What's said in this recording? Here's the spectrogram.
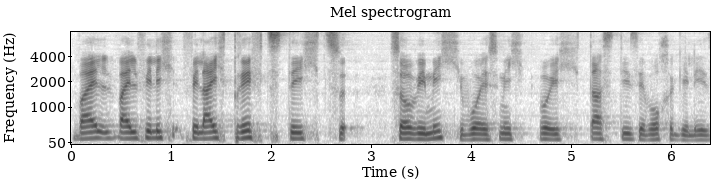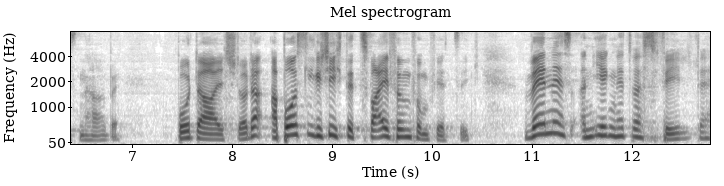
weil, weil vielleicht, vielleicht trifft es dich zu, so wie mich, wo, es mich, wo ich das diese Woche gelesen habe. Brutalst, oder? Apostelgeschichte 2,45. Wenn es an irgendetwas fehlte,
